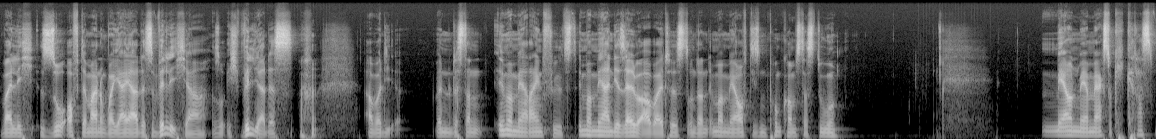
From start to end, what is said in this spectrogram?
weil ich so oft der Meinung war, ja, ja, das will ich ja. Also ich will ja das. Aber die, wenn du das dann immer mehr reinfühlst, immer mehr an dir selber arbeitest und dann immer mehr auf diesen Punkt kommst, dass du mehr und mehr merkst, okay, krass,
